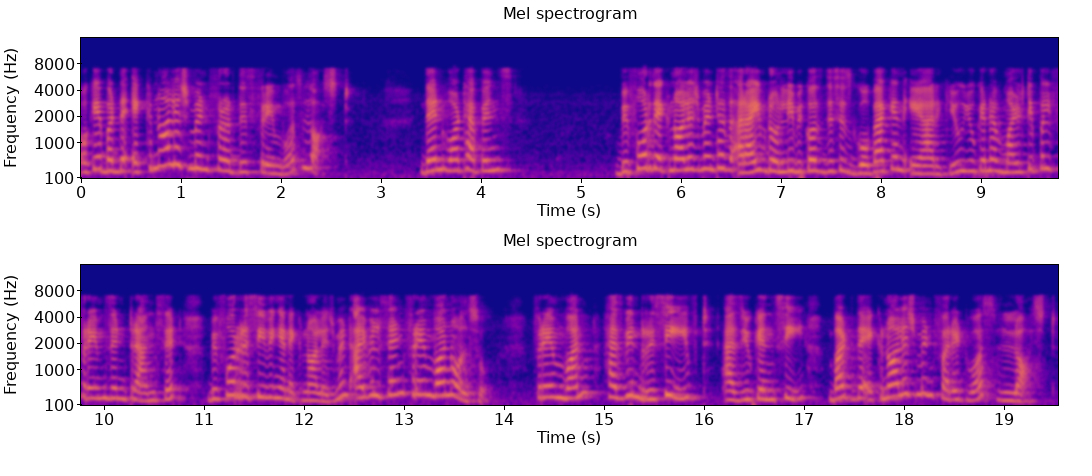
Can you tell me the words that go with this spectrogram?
Okay, but the acknowledgement for this frame was lost. Then what happens? Before the acknowledgement has arrived only because this is go back N ARQ, you can have multiple frames in transit before receiving an acknowledgement. I will send frame 1 also frame 1 has been received as you can see but the acknowledgement for it was lost.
